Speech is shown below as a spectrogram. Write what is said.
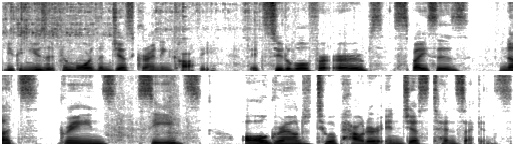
you can use it for more than just grinding coffee. It's suitable for herbs, spices, nuts, grains, seeds, all ground to a powder in just 10 seconds.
